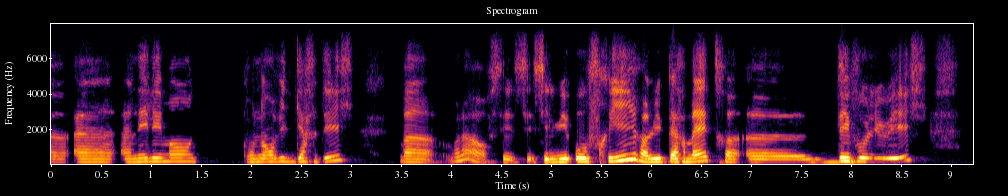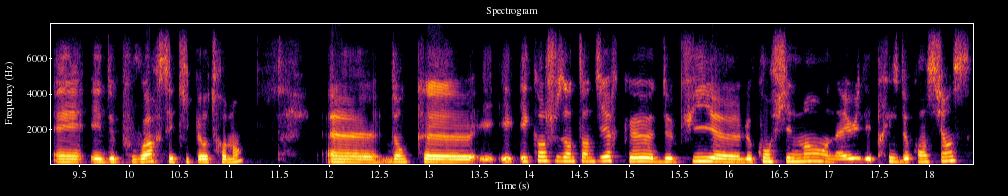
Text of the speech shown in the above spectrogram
euh, un, élément qu'on a envie de garder, ben voilà, c'est lui offrir, lui permettre d'évoluer et, de pouvoir s'équiper autrement. Euh, donc, euh, et, quand je vous entends dire que depuis euh, le confinement, on a eu des prises de conscience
